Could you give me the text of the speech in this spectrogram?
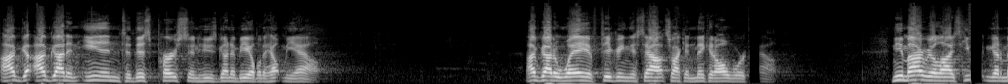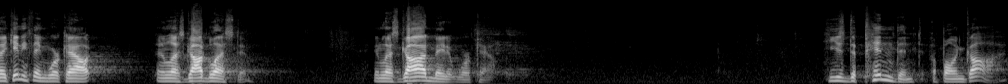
I've got, I've got an end to this person who's going to be able to help me out. I've got a way of figuring this out so I can make it all work out. Nehemiah realized he wasn't going to make anything work out unless God blessed him, unless God made it work out. He is dependent upon God.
